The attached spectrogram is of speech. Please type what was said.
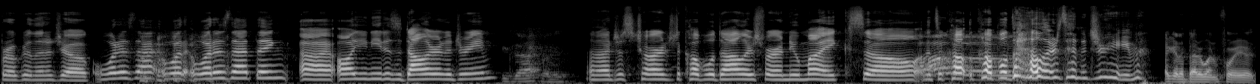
broker than a joke. What is that? what what is that thing? Uh, all you need is a dollar and a dream. Exactly. And I just charged a couple of dollars for a new mic, so it's a cou- oh. couple dollars and a dream. I got a better one for you.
